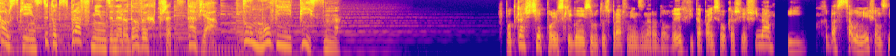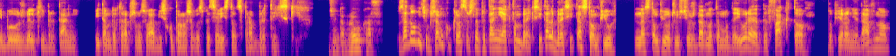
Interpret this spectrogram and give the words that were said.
Polski Instytut Spraw Międzynarodowych przedstawia. Tu mówi pism. W podcaście Polskiego Instytutu Spraw Międzynarodowych witam Państwa Łukasz Jasina i chyba z cały miesiąc nie było już Wielkiej Brytanii. Witam doktora Przemysława Biskupa, naszego specjalista od spraw brytyjskich. Dzień dobry, Łukasz. Zadałbym Ci, Przemku, klasyczne pytanie, jak tam Brexit, ale Brexit nastąpił. Nastąpił oczywiście już dawno temu de jure, de facto dopiero niedawno.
